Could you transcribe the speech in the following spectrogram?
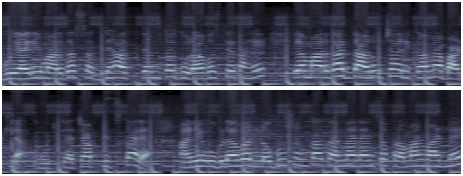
भुयारी मार्ग सध्या अत्यंत दुरावस्थेत आहे. या मार्गात दारूच्या रिकाम्या बाटल्या गुटख्याच्या पिचकाऱ्या आणि उघड्यावर लघुशंका करणाऱ्यांचं प्रमाण वाढलंय.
